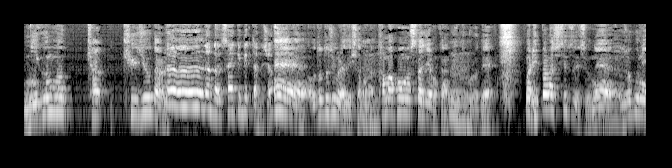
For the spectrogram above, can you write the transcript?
2軍のキャ球場がある。んですうんうんなんか最近できたんでしょ？ええ一昨年ぐらいできたのが、タマホームスタジアムかなんかいうところで、まあ、立派な施設ですよね、そこに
